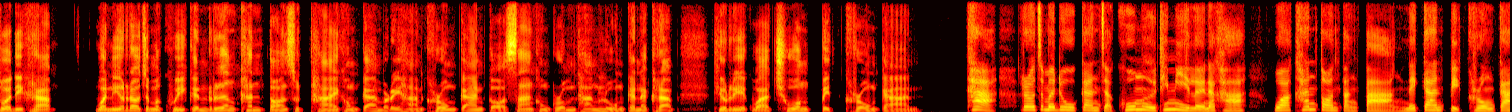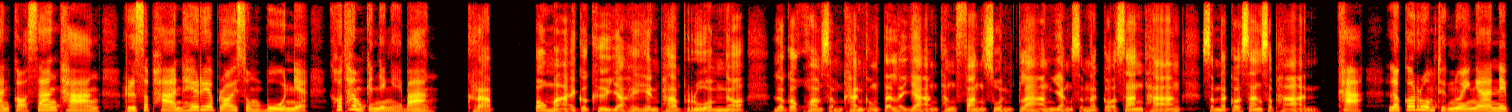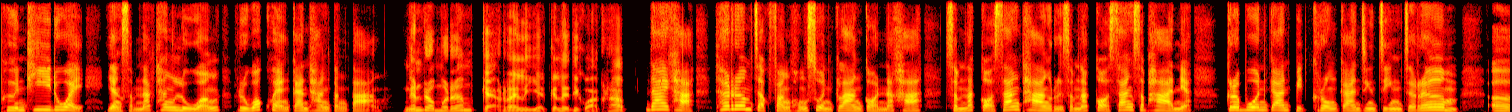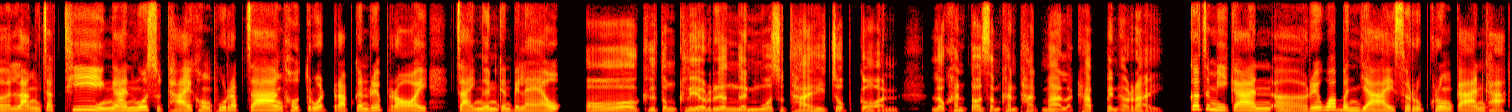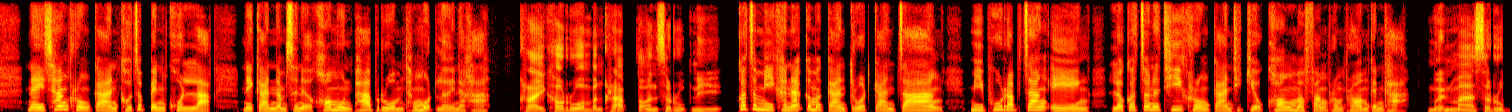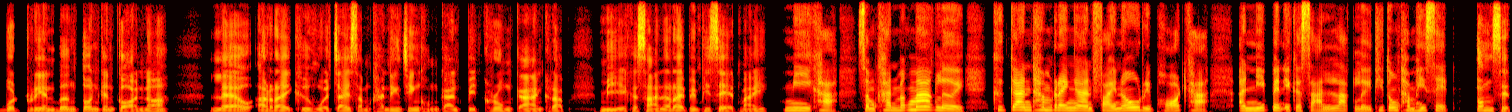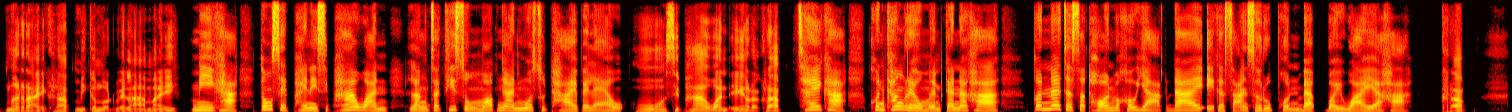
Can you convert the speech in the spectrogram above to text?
สวัสดีครับ วันนี้เราจะมาคุยกันเรื่องขั้นตอนสุดท้ายของการบริหารโครงการก่อสร้างของกรมทางหลวงกันนะครับ ที่เรียกว่าช่วงปิดโครงการ ค่ะ เราจะมาดูกันจากคู่มือที่มีเลยนะคะ ว่าขั้นตอนต่างๆ ในการปิดโครงการก่อสร้างทาง หรือสะพานให้เรียบร้อยสมบูรณ์เนี่ยเขาทำกันยังไงบ้าง ครับ เป้าหมายก็คืออยากให้เห็นภาพรวมเนาะแล้วก็ความสำคัญของแต่ละอย่างทั้งฝั่งส่วนกลาง อย่างสำนักก่อสร้างทางสำนักก่อสร้างสะพาน ค่ะ แล้วก็รวมถึงหน่วยงานในพื้นที่ด้วย อย่างสำนักทางหลวง หรือว่าแขวงการทางต่าง งั้นเรามาเริ่มแกะรายละเอียดกันเลยดีกว่าครับๆได้ค่ะ ถ้าเริ่มจากฝั่งของส่วนกลางก่อนนะคะ สำนักก่อสร้างทางหรือสำนักก่อสร้างสะพานเนี่ย กระบวนการปิดโครงการจริง ๆ จะเริ่มเอ่อหลังจากที่งานงวดสุดท้ายของผู้รับจ้างเขาตรวจรับกันเรียบร้อย จ่ายเงินกันไปแล้ว อ๋อ คือต้องเคลียร์เรื่องเงินงวดสุดท้ายให้จบก่อน แล้วขั้นตอนสำคัญถัดมาล่ะครับ เป็นอะไร ก็จะมีการเอ่อเรียกว่าบรรยายสรุปโครงการค่ะ ในช่างโครงการเขาจะเป็นคนหลักในการนำเสนอข้อมูลภาพรวมทั้งหมดเลยนะคะ ใครเข้าร่วมบ้างครับตอนสรุปนี้ ก็จะมีคณะกรรมการตรวจการจ้าง มีผู้รับจ้างเอง แล้วก็เจ้าหน้าที่โครงการที่เกี่ยวข้องมาฟังพร้อม ๆ กันค่ะ เหมือนมาสรุปบทเรียนเบื้องต้นกันก่อนเนาะ แล้วอะไรคือหัวใจสำคัญจริง ๆ ของการปิดโครงการครับ มีเอกสารอะไรเป็นพิเศษไหม มีค่ะสำคัญมาก ๆ เลย คือการทำรายงาน Final Report ค่ะ อันนี้เป็นเอกสารหลักเลยที่ต้องทำให้เสร็จ ต้องเสร็จเมื่อไหร่ครับ มีกำหนดเวลาไหม มีค่ะ ต้องเสร็จภายใน 15 วัน หลังจากที่ส่งมอบงานงวดสุดท้ายไปแล้ว โห15 วันเองเหรอครับ ใช่ค่ะ ค่อนข้างเร็วเหมือนกันนะคะ ก็น่าจะสะท้อนว่าเขาอยากได้เอกสารสรุปผลแบบไวๆอะค่ะ ครับ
